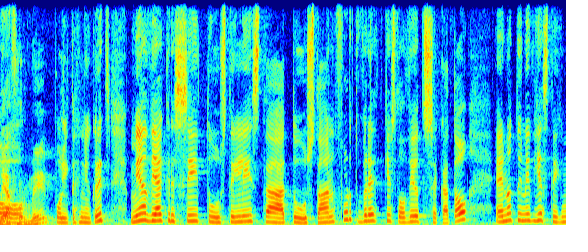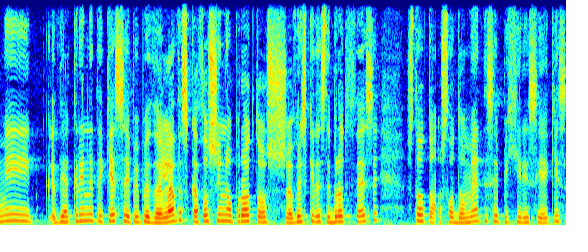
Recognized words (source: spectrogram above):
με αφορμή. Πολυτεχνείο Κρήτης. Μία διάκρισή του στη λίστα του Στάνφορντ βρέθηκε στο 2%, ενώ την ίδια στιγμή διακρίνεται και σε επίπεδο Ελλάδας, καθώς είναι ο πρώτος, βρίσκεται στην πρώτη θέση στο, στον τομέα της επιχειρησιακής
